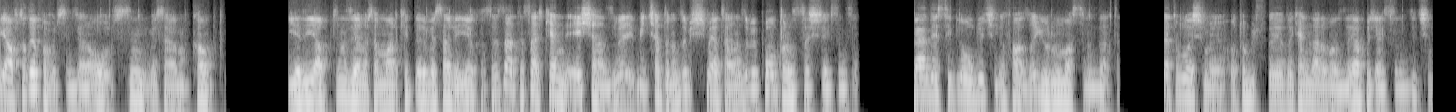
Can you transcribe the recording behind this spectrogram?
Bir haftada yapabilirsiniz. Yani o sizin mesela kamp yeri yaptığınız yer mesela marketlere vesaire yakınsa zaten sadece kendi eşyanızı ve bir çadırınızı, bir şişme yatağınızı, bir pompanızı taşıyacaksınız. Bel destekli olduğu için de fazla yorulmazsınız zaten. Zaten ulaşımı otobüsle ya da kendi arabanızla yapacaksınız için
